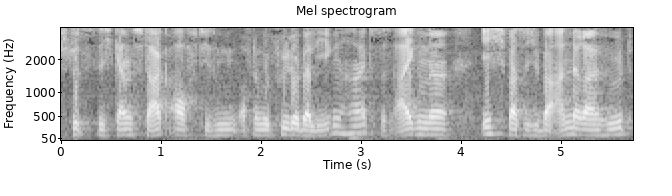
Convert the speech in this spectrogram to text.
stützt sich ganz stark auf diesem, auf dem Gefühl der Überlegenheit. Das eigene Ich, was sich über andere erhöht,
